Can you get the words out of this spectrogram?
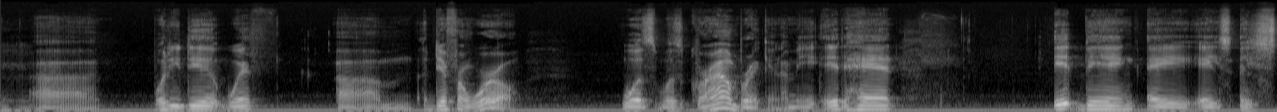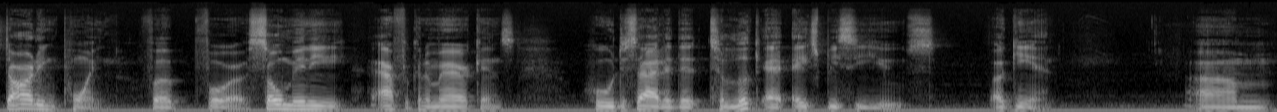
Mm-hmm. Uh, what he did with um, a different world was was groundbreaking. I mean, it had it being a, a, a starting point for for so many African Americans who decided that, to look at HBCUs again. Um,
